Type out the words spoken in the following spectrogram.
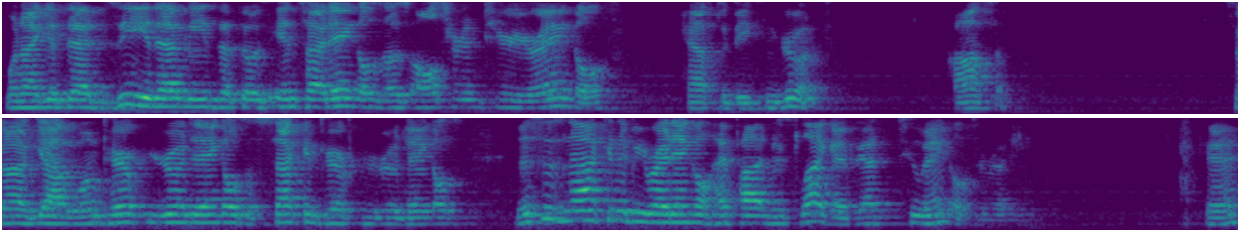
When I get that z, that means that those inside angles, those alternate interior angles, have to be congruent. Awesome. So I've got one pair of congruent angles, a second pair of congruent angles. This is not going to be right angle, hypotenuse, leg. I've got two angles already. Okay?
